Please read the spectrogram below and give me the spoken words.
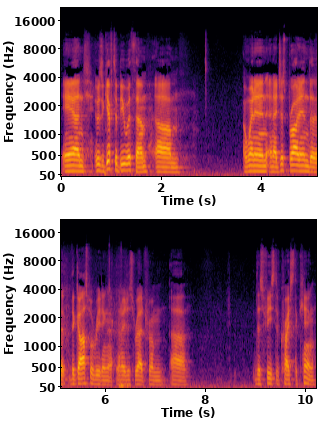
And it was a gift to be with them. Um, I went in and I just brought in the, the gospel reading that I just read from uh, this feast of Christ the King.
